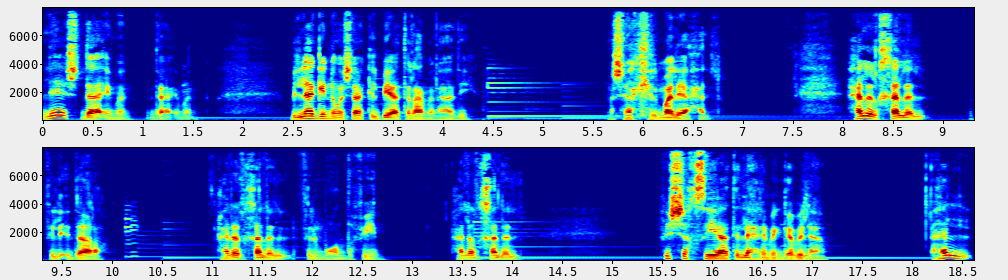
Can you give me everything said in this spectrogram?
ليش دائما دائما؟ بنلاقي إنه مشاكل بيئة العمل هذه مشاكل ما لها حل. هل الخلل في الإدارة؟ هل الخلل في الموظفين؟ هل الخلل في الشخصيات اللي إحنا بنقابلها هل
